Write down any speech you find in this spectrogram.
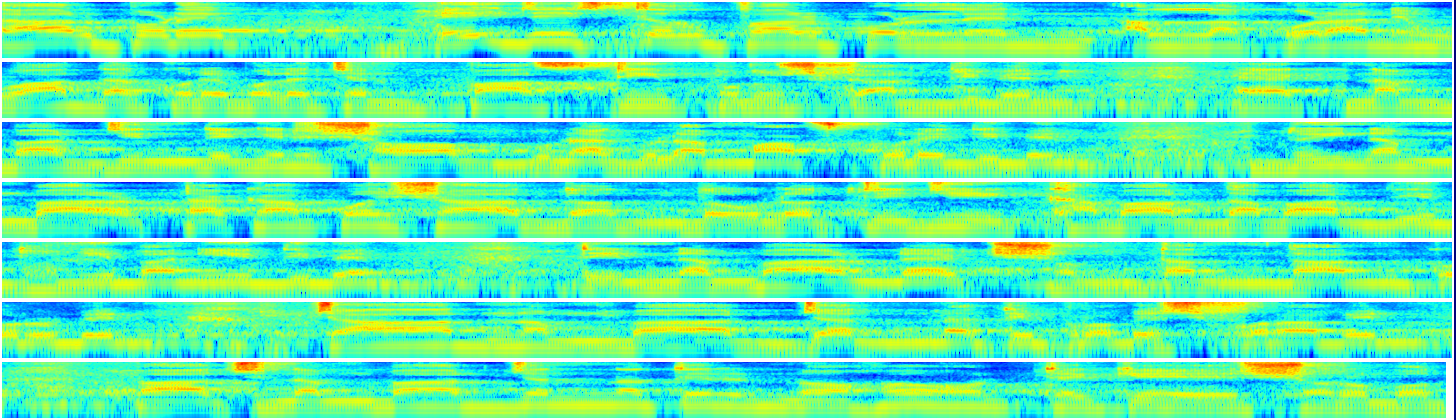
তারপরে এই যে ইস্তফার পড়লেন, আল্লাহ কোরআনে ওয়াদা করে বলেছেন, পাঁচটি পুরস্কার দিবেন। এক নাম্বার, জিন্দগির সব গুণাগুলা মাফ করে দিবেন। দুই নাম্বার, টাকা, পয়সা দন দৌলত রিজি খাবার, দাবার দিয়ে ধনী বানিয়ে দিবেন। তিন নাম্বার এক সন্তান দান করবেন। চার নাম্বার, জান্নাতে প্রবেশ করাবেন। পাঁচ নাম্বার, জান্নাতের নহর থেকে শরবত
